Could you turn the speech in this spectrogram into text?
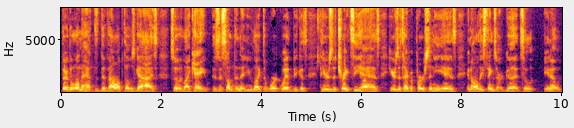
they're the one that has to develop those guys. So like, hey, is this something that you like to work with? Because here's the traits he has, here's the type of person he is, and all these things are good. So you know,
